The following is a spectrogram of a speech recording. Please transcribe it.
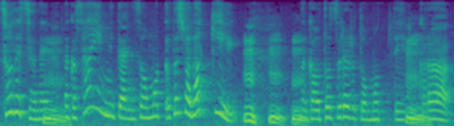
そうですよね、うん。なんかサインみたいにそう思って私はラッキうんうんうん。ーなんか訪れると思っているから、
